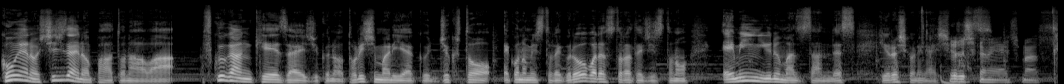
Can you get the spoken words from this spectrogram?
今夜の7時台のパートナーは福眼経済塾の取締役塾頭エコノミストでグローバルストラテジストのエミン・ユルマズさんです。よろしくお願いします。よろしくお願いします。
